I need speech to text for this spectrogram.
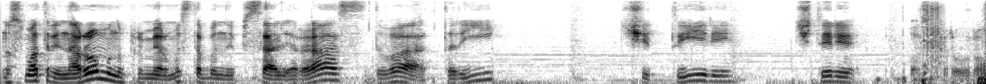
Ну, смотри, на Рому, например, мы с тобой написали раз, два, три, четыре, четыре Оскара у Ромы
